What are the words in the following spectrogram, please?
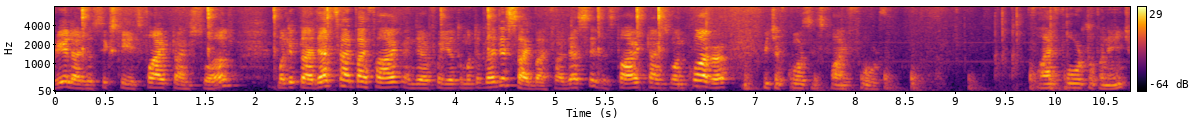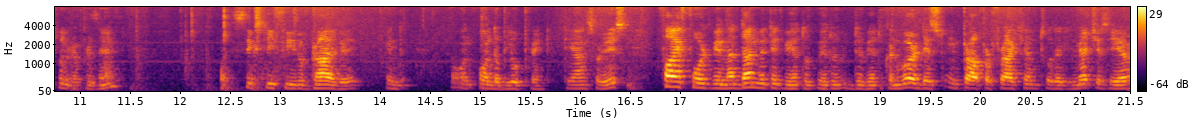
realize that 60 is 5 times 12. Multiply that side by 5, and therefore you have to multiply this side by 5. That's it, it's 5 times 1 quarter, which of course is 5 fourths. 5 fourth of an inch will represent 60 feet of driveway in on, on the blueprint. The answer is 5 fourth. We're not done with it. We have, to, we, have to, we have to convert this improper fraction so that it matches here,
